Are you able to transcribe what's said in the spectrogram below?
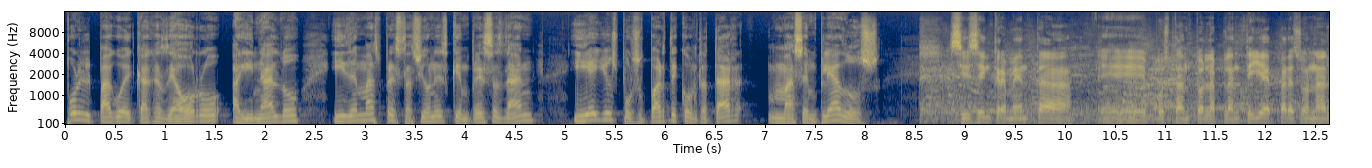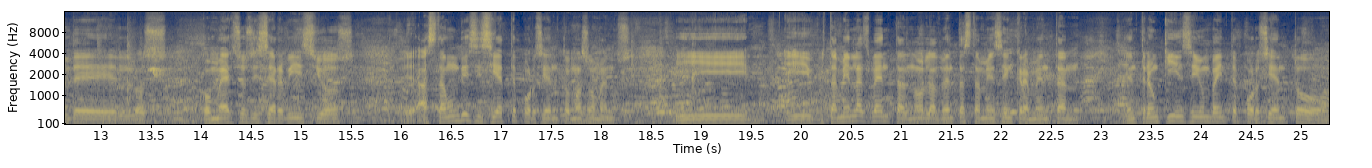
por el pago de cajas de ahorro, aguinaldo y demás prestaciones que empresas dan y ellos por su parte contratar más empleados. Sí se incrementa eh, pues tanto la plantilla de personal de los comercios y servicios, eh, hasta un 17% más o menos. Y, también las ventas, ¿no? Las ventas también se incrementan entre un 15 y un 20%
